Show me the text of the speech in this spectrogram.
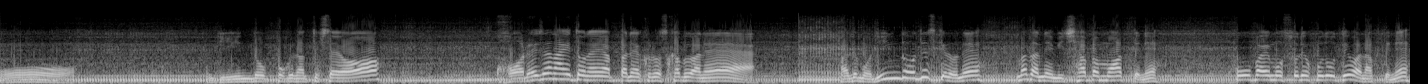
おお林道っぽくなってきたよ。これじゃないとねやっぱねクロスカブはね。あでも林道ですけどね。まだね道幅もあってね。勾配もそれほどではなくてね。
